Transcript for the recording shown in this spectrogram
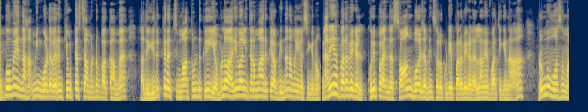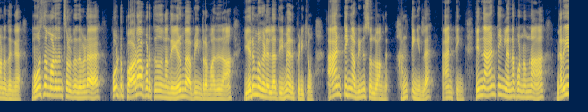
எப்போவுமே இந்த ஹம்மிங் பேர்டை வெறும் கியூட்டஸ்டாக மட்டும் பார்க்காம அது இருக்கிற சும்மா துண்டுக்கு எவ்வளோ அறிவாளித்தனமாக இருக்குது அப்படின்னு தான் நம்ம யோசிக்கணும் நிறைய பறவைகள் குறிப்பாக இந்த சாங் பேர்ட்ஸ் அப்படின்னு சொல்லக்கூடிய பறவைகள் எல்லாமே பார்த்தீங்கன்னா ரொம்ப மோசமானதுங்க. மோசமானதுன்னு சொல்கிறத விட போட்டு பாடாப்படுத்துதுங்க அந்த எறும்பு அப்படின்ற மாதிரி தான் எறும்புகள் எல்லாத்தையுமே அது பிடிக்கும். ஆன்டிங் அப்படின்னு சொல்லுவாங்க. ஹண்டிங் இல்லை ஆன்டிங் இந்த ஆன்டிங்கில் என்ன பண்ணோம்னா நிறைய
